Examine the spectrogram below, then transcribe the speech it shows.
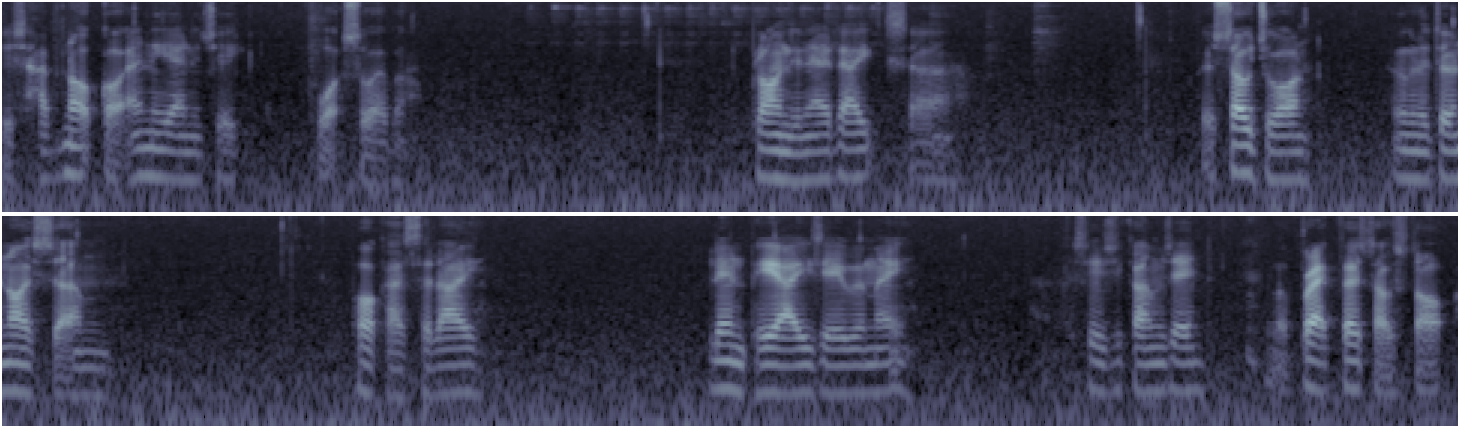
Just have not got any energy whatsoever. Blinding headaches. Uh, but soldier on. We're going to do a nice um, podcast today. Lynn PA's here with me. As soon as she comes in, breakfast, I'll stop.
